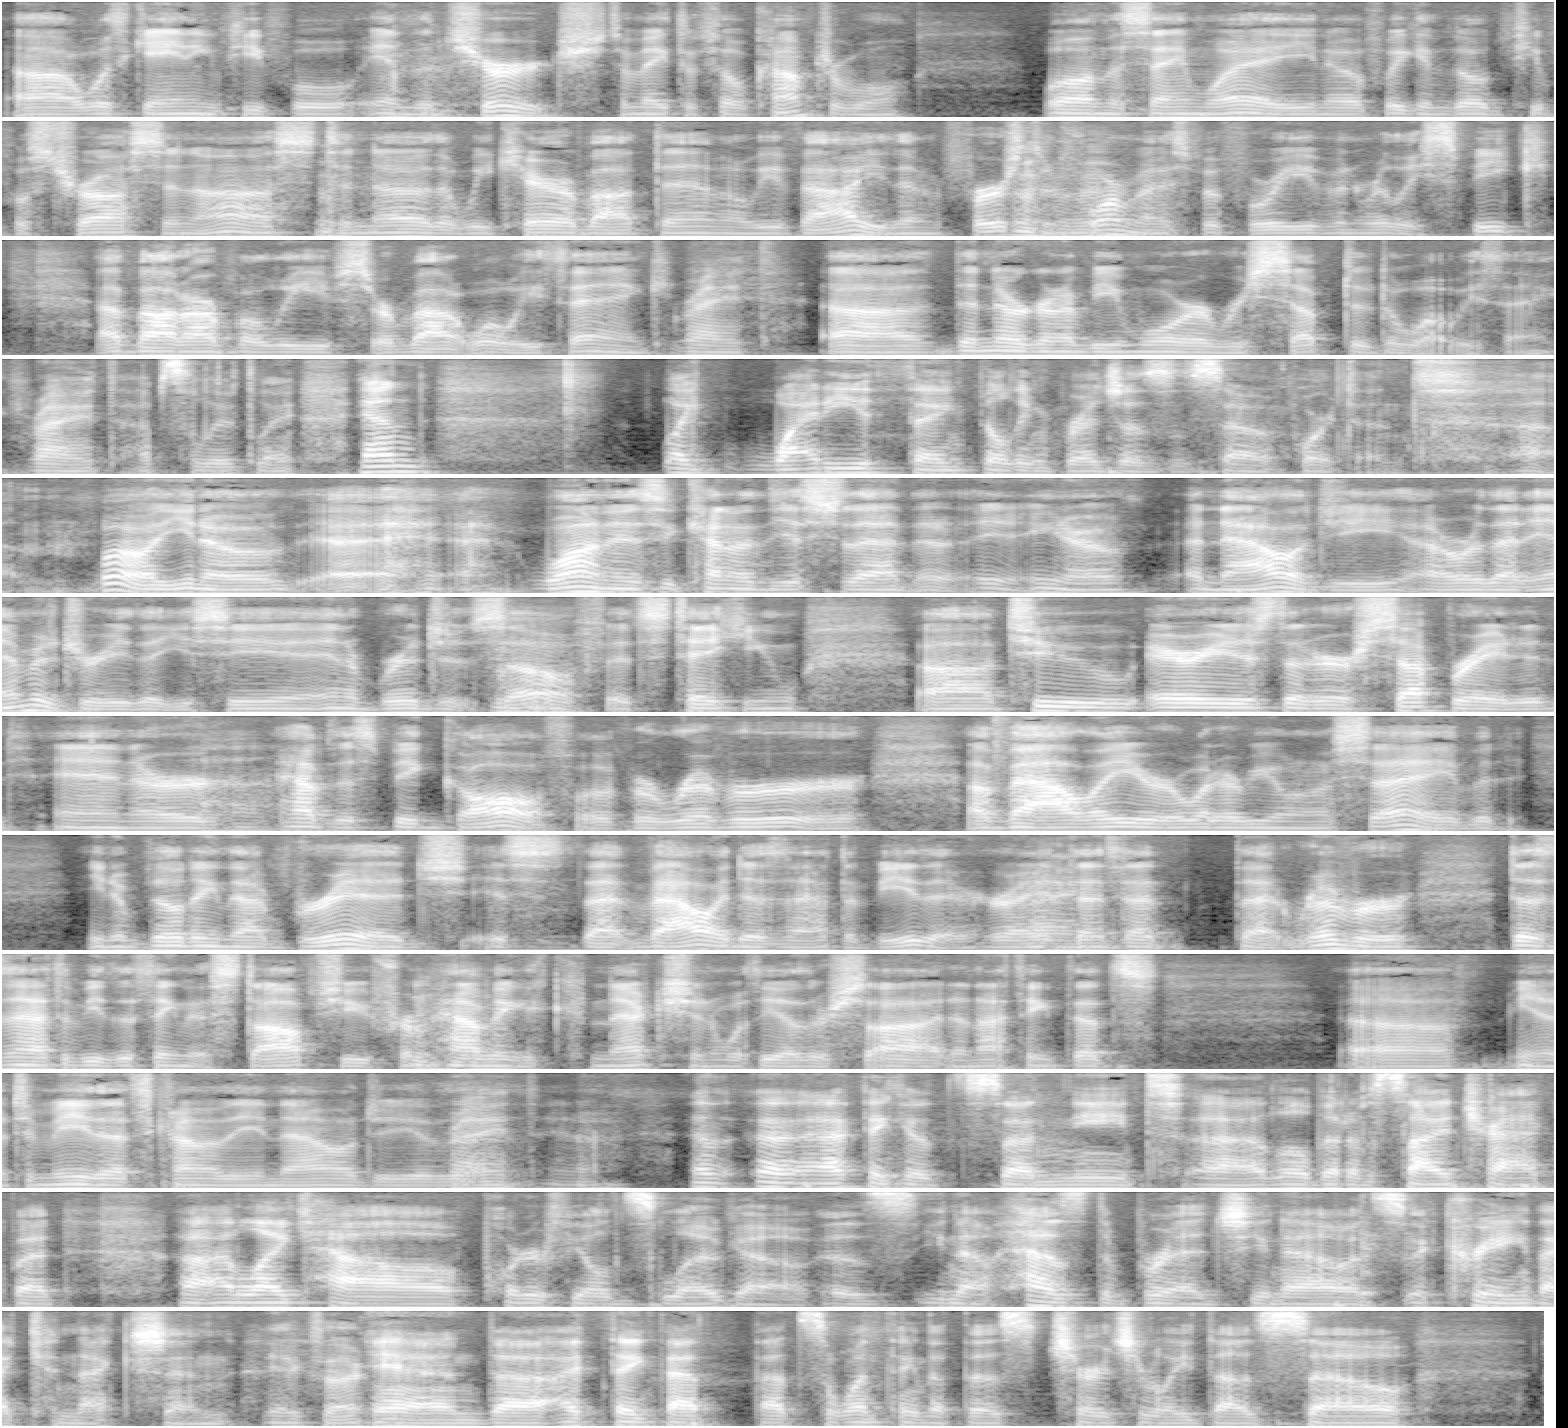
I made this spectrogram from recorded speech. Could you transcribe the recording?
uh, with gaining people in the church to make them feel comfortable. Well, in the same way, you know, if we can build people's trust in us to know that we care about them and we value them 1st and foremost before we even really speak about our beliefs or about what we think, right. uh, then they're going to be more receptive to what we think. Right, absolutely. And like, why do you think building bridges is so important? Um, Well, you know, uh, one is kind of just that, uh, you know, analogy or that imagery that you see in a bridge itself. It's taking uh, two areas that are separated and are have this big gulf of a river or a valley or whatever you want to say, but you know, building that bridge is that valley doesn't have to be there, right? Right. That that that river doesn't have to be the thing that stops you from having a connection with the other side, and I think that's uh, you know, to me, that's kind of the analogy of Right. that. You know, and, and I think it's a neat, uh, a little bit of a sidetrack, but uh, I like how Porterfield's logo is, you know, has the bridge. You know, it's uh, creating that connection. Yeah, exactly. And uh, I think that that's the one thing that this church really does so.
